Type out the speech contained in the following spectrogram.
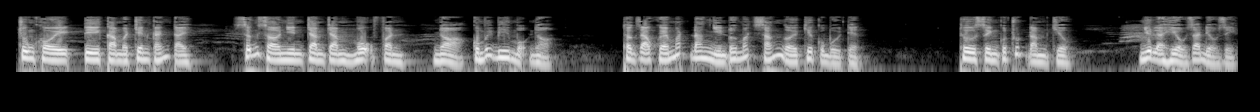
Trung Khôi tì cầm ở trên cánh tay, sững sờ nhìn chằm chằm mộ phần nhỏ cùng với bi mộ nhỏ. Thật ra khóe mắt đang nhìn đôi mắt sáng ngời kia của bùi tiền. Thư sinh có chút đầm chiều như là hiểu ra điều gì.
